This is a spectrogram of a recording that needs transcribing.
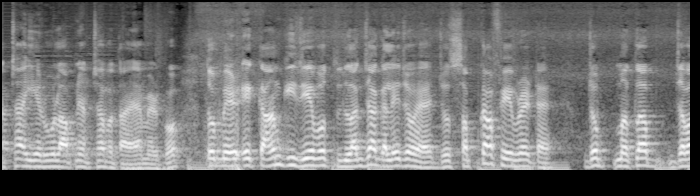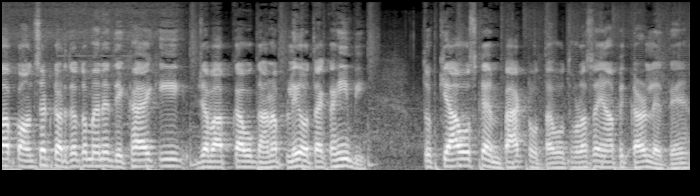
अच्छा ये रूल आपने अच्छा बताया है मेरे को तो मेरे एक काम कीजिए वो लग जा गले जो है जो सबका फेवरेट है जो मतलब जब आप कॉन्सर्ट करते हो तो मैंने देखा है कि जब आपका वो गाना प्ले होता है कहीं भी तो क्या उसका इम्पैक्ट होता है? वो थोड़ा सा यहाँ पे कर लेते हैं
